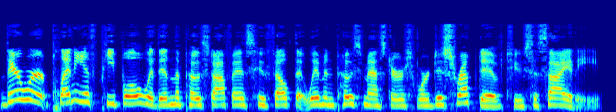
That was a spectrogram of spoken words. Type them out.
There were plenty of people within the post office who felt that women postmasters were disruptive to society.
